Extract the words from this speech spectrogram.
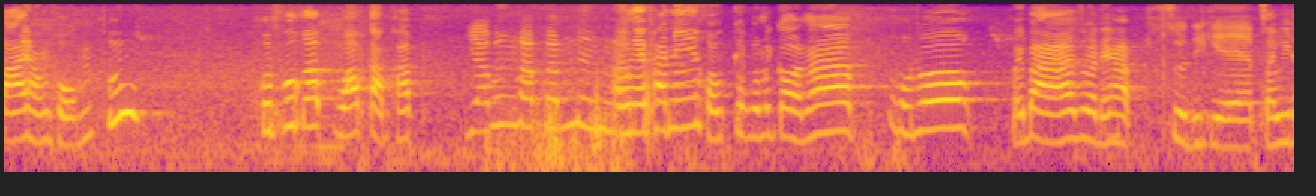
ตายของผมทุยคุณฟุกครับวาร์ปกลับครับอย่าเพิ่งครับแป๊บนึงยังไงพาร์ทนี้ขอจบกันไปก่อนนะครับคุณฟุกบ๊ายบาย สวัสดีครับ สวัสดีแกสวีดัส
